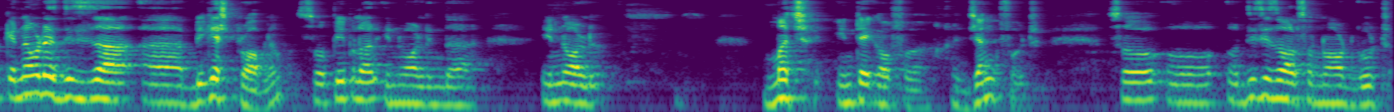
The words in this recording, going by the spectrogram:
Okay nowadays this is a, a biggest problem. So people are involved in the involved much intake of uh, junk food. So uh, this is also not good.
